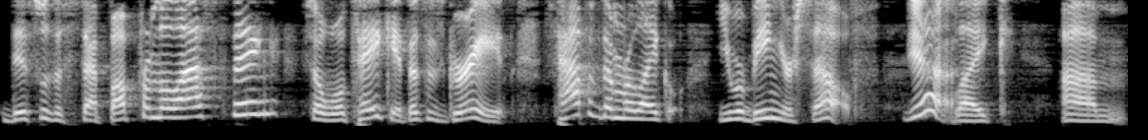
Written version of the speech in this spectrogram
this was a step up from the last thing, so we'll take it. This is great. So half of them were like, you were being yourself. yeah, Like, um,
